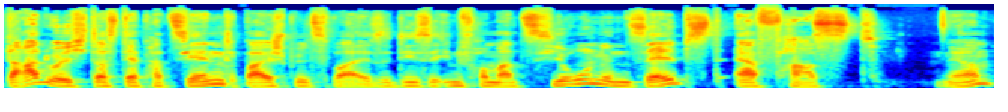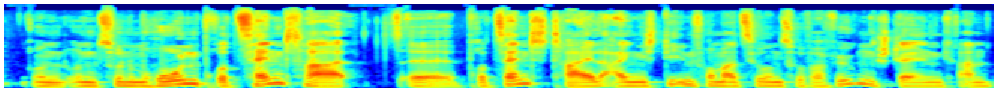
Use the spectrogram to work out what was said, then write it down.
dadurch, dass der Patient beispielsweise diese Informationen selbst erfasst, ja, und, und zu einem hohen Prozentteil, äh, Prozentteil eigentlich die Informationen zur Verfügung stellen kann,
